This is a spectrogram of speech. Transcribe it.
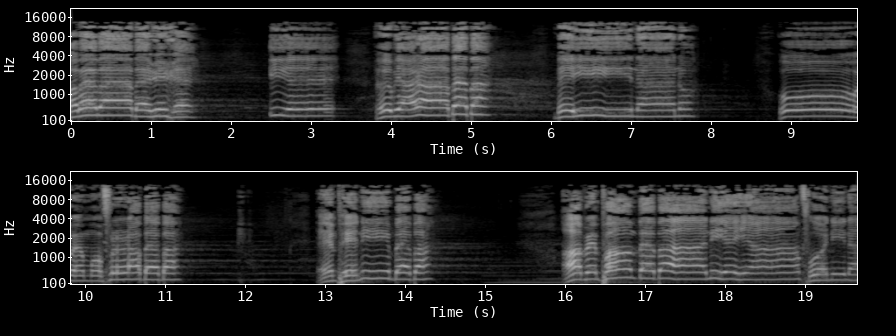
ɔbɛba bɛhwehwɛ. Iye. obiara beba meyi nanu o emofra beba empeni beba ọbrịmpọm beba n'ihe hia fuo nina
